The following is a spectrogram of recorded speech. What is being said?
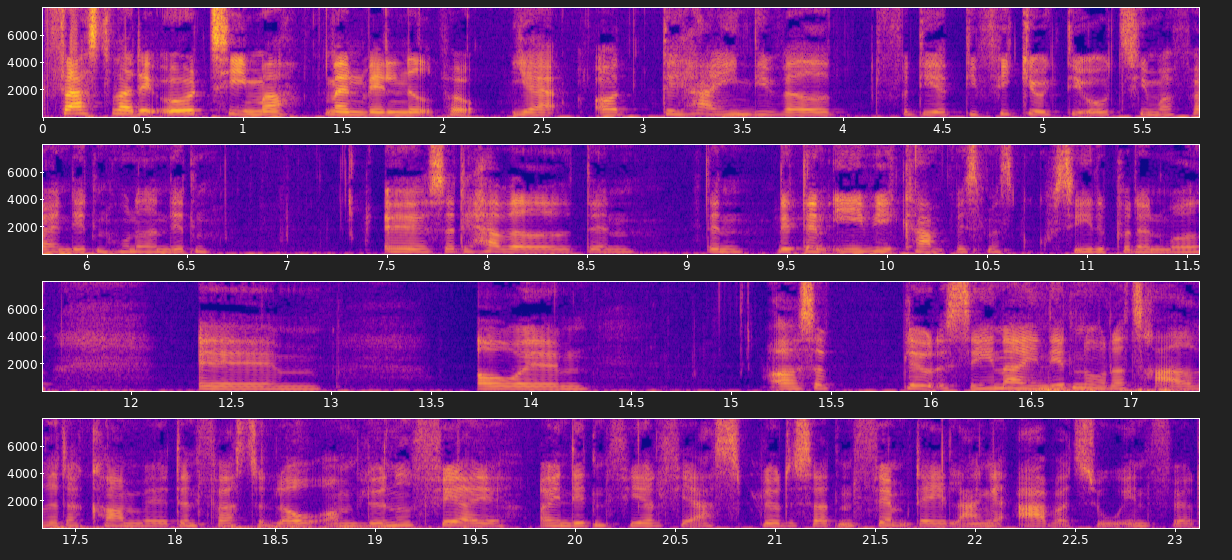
Først var det 8 timer, man ville ned på. Ja, og det har egentlig været, fordi at de fik jo ikke de 8 timer før i 1919. Øh, så det har været den, den, lidt den evige kamp, hvis man skulle kunne sige det på den måde. Øh, og, øh, og så blev det senere i 1938, der kom øh, den første lov om lønnet ferie, og i 1974 blev det så den fem dage lange arbejdsuge indført.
